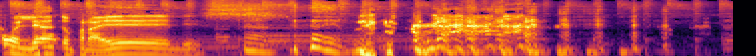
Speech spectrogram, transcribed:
Olhando para eles. Ah.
